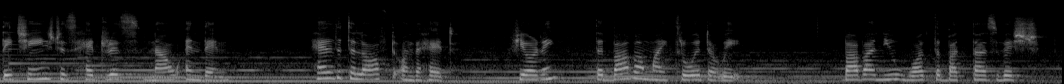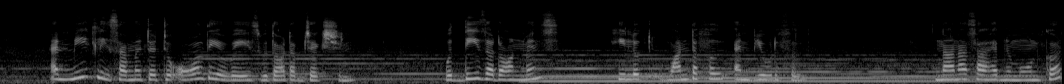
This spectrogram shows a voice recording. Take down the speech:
They changed his headdress now and then, held it aloft on the head, fearing that Baba might throw it away. Baba knew what the Bhaktas wished and meekly submitted to all their ways without objection. With these adornments, he looked wonderful and beautiful. Nana Sahib Nimonkar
